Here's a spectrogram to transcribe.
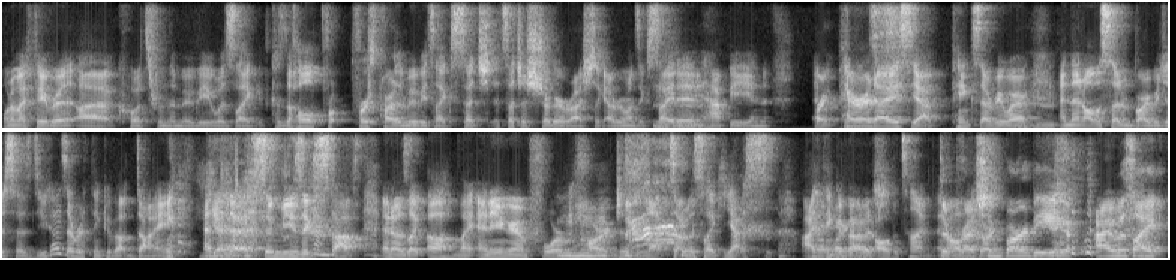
One of my favorite uh, quotes from the movie was like, because the whole f- first part of the movie, it's like such, it's such a sugar rush. Like everyone's excited Mhm. and happy and Bright pinks. paradise, yeah, pinks everywhere. Mhm. And then all of a sudden, Barbie just says, "Do you guys ever think about dying?" And Yes. then the, the music stops, and I was like, "Oh, my Enneagram 4 Mhm. heart just leapt." I was like, "Yes, I Oh think about it all the time." And the Depression dark- Barbie. I was like,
